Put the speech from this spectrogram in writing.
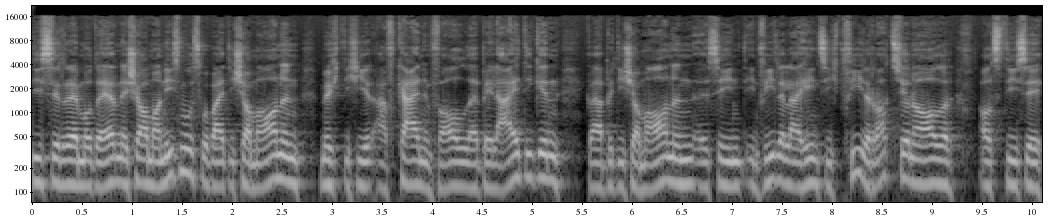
dieser äh, moderne Schamanismus, wobei die Schamanen möchte ich hier auf keinen Fall äh, beleidigen. Ich glaube, die Schamanen äh, sind in vielerlei Hinsicht viel rationaler als diese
